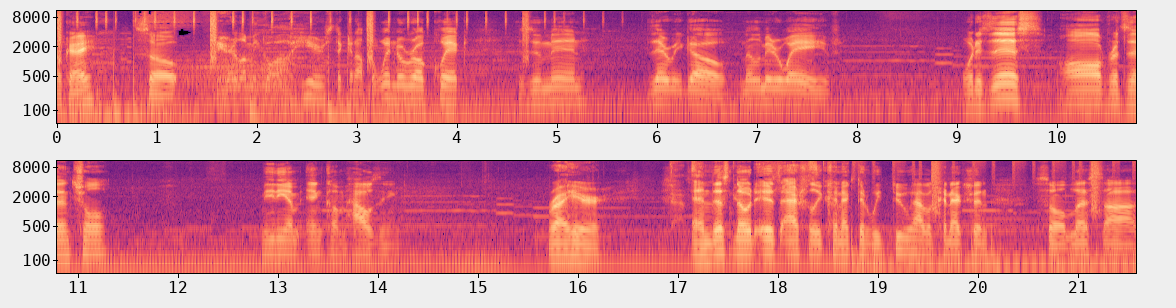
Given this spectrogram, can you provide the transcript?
Okay, so here, let me go out here, stick it out the window real quick, zoom in. There we go, millimeter wave. What is this? All residential medium income housing right here. And this node is actually connected. We do have a connection so let's uh,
